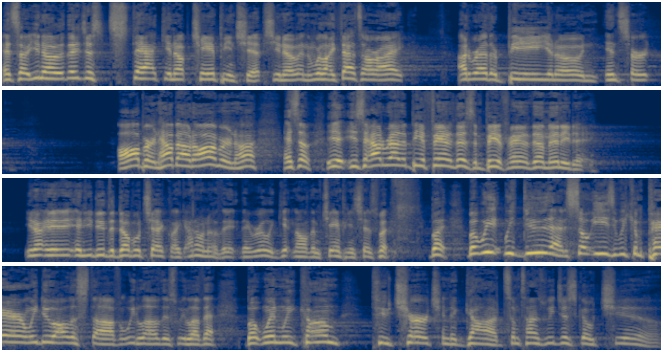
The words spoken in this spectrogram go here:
And so, you know, they're just stacking up championships, you know, and we're like, that's all right. I'd rather be, you know, and insert Auburn. How about Auburn, huh? And so you say, I'd rather be a fan of this than be a fan of them any day. You know, and, and, you do the double check, like, I don't know, they, they're really getting all them championships. But, but, but we, we do that. It's so easy. We compare and we do all this stuff and we love this, we love that. But when we come to church and to God, sometimes we just go chill.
